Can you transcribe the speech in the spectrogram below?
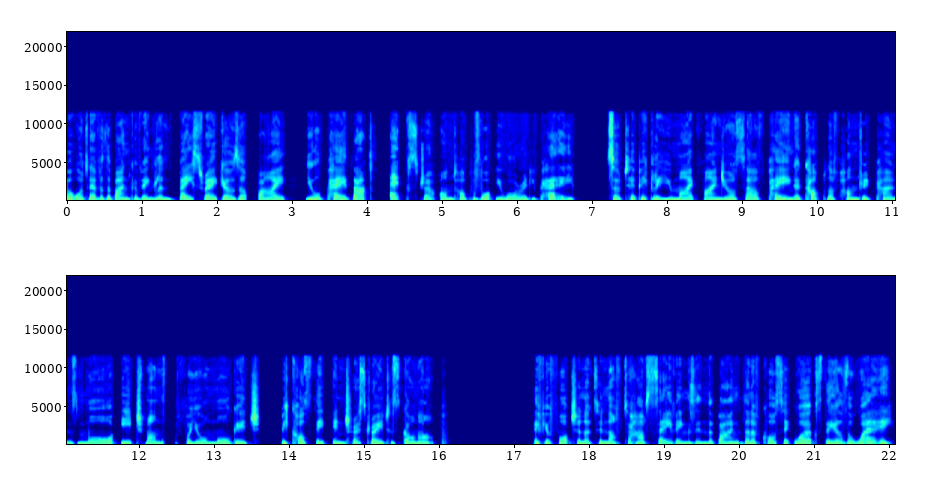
But whatever the Bank of England base rate goes up by, you'll pay that extra on top of what you already pay. So typically you might find yourself paying a couple of hundred pounds more each month for your mortgage because the interest rate has gone up. If you're fortunate enough to have savings in the bank, then of course it works the other way.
